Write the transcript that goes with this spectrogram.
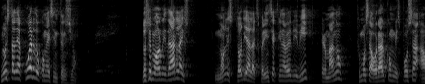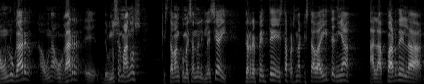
no está de acuerdo con esa intención. No se me va a olvidar la, no la historia, la experiencia que una vez viví, hermano. Fuimos a orar con mi esposa a un lugar, a un hogar eh, de unos hermanos que estaban comenzando en la iglesia y de repente esta persona que estaba ahí tenía a la par de la,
